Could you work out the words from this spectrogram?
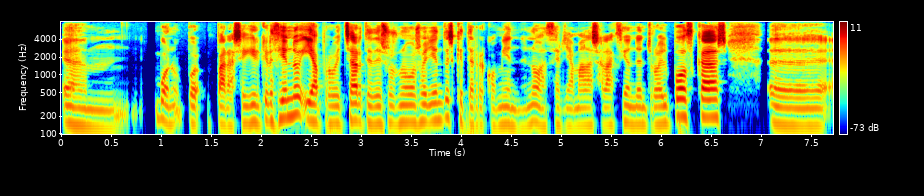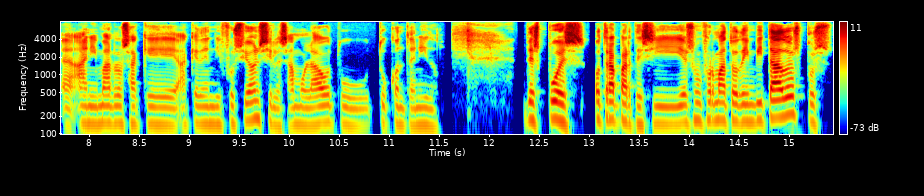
em, bueno, para seguir creciendo y aprovecharte de esos nuevos oyentes que te recomienden, ¿no? Hacer llamadas a la acción dentro del podcast, eh, animarlos a que, a que den difusión si les ha molado tu, tu contenido. Después, otra parte, si es un formato de invitados, pues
